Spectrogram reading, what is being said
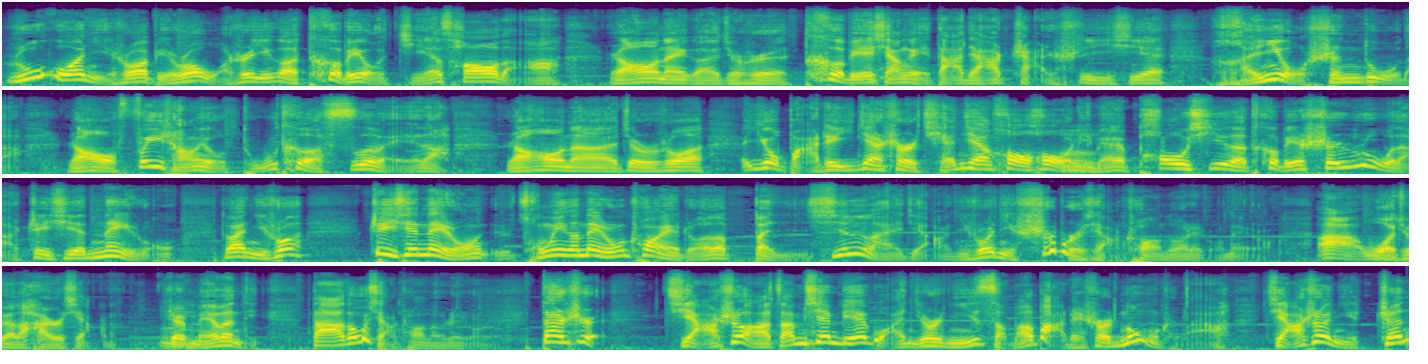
如果你说，比如说我是一个特别有节操的啊，然后那个就是特别想给大家展示一些很有深度的，然后非常有独特思维的，然后呢，就是说又把这一件事儿前前后后里面剖析的特别深入的这些内容，对吧？你说这些内容从一个内容创业者的本心来讲，你说你是不是想创作这种内容啊？我觉得还是想的，这没问题，大家都想创作这种。但是假设啊，咱们先别管，就是你怎么把这事儿弄出来啊。假设你真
